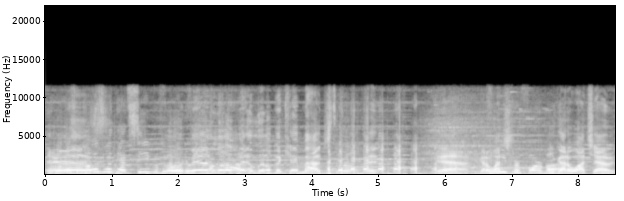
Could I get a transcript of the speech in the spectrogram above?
What was, what was with that scene A before little bit, a little bit, a little bit came out, just a little bit. Yeah, you gotta watch. You Pre-performa. gotta watch out.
